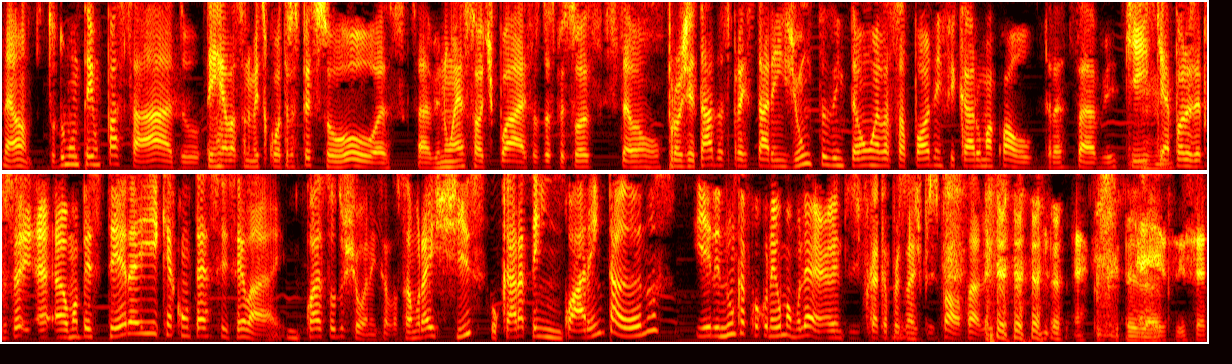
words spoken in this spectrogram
Não, todo mundo tem um passado, tem relacionamentos com outras pessoas, sabe? Não é só tipo, ah, essas duas pessoas estão projetadas para estarem juntas, então elas só podem ficar uma com a outra, sabe? Que, uhum. que é, por exemplo, é, é uma besteira e que acontece, sei lá, em quase todo shonen. Sei lá, o Samurai X, o cara tem 40 anos e ele nunca ficou com nenhuma mulher antes de ficar com a personagem principal, sabe? é, é isso, isso, é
